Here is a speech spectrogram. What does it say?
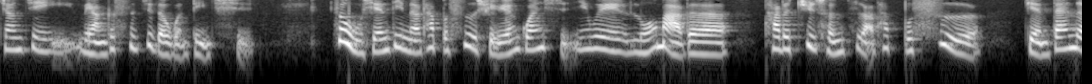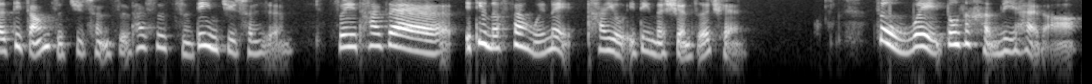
将近两个世纪的稳定期，这五贤帝呢，他不是血缘关系，因为罗马的它的继承制啊，它不是简单的嫡长子继承制，它是指定继承人，所以他在一定的范围内，他有一定的选择权。这五位都是很厉害的啊，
